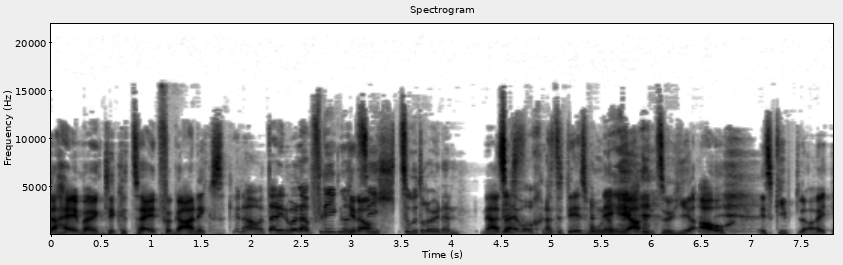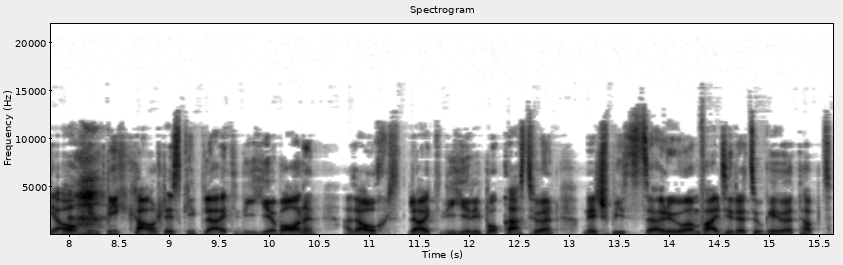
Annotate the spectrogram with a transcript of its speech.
daheim eigentlich keine Zeit für gar nichts. Genau, und dann in Urlaub fliegen und genau. sich zudröhnen. Nein, Zwei das, Wochen. Also das wundert nee. mich ab und zu hier auch. Es gibt Leute, auch im Peak County, es gibt Leute, die hier wohnen. Also auch Leute, die hier die Podcast hören. Und jetzt spießt es eure Ohren, falls ihr dazugehört habt,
